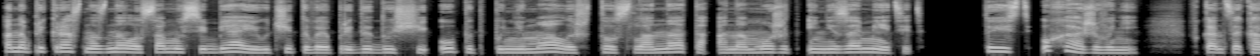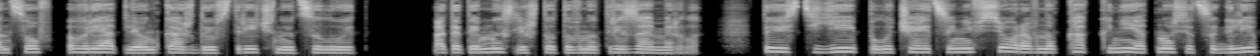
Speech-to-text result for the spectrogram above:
она прекрасно знала саму себя и, учитывая предыдущий опыт, понимала, что слона-то она может и не заметить. То есть ухаживаний. В конце концов, вряд ли он каждую встречную целует. От этой мысли что-то внутри замерло. То есть ей, получается, не все равно, как к ней относится Глеб,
